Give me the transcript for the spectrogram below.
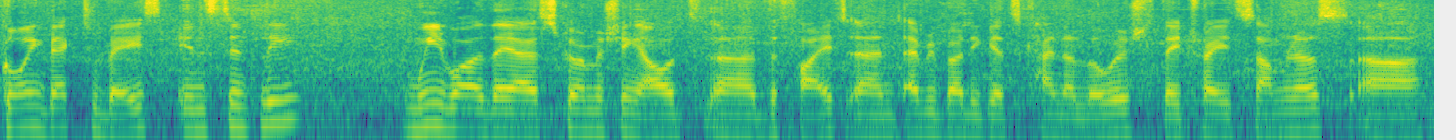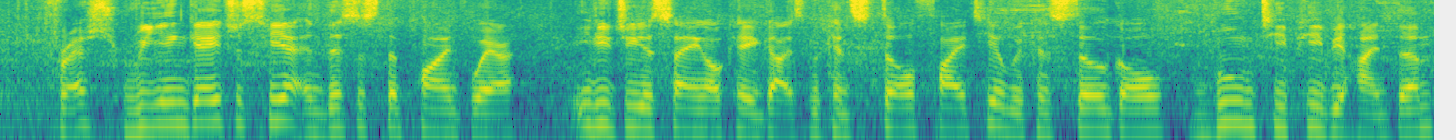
going back to base instantly. Meanwhile, they are skirmishing out uh, the fight, and everybody gets kind of lowish. They trade summoners. Uh, Fresh re-engages here, and this is the point where EDG is saying, okay, guys, we can still fight here. We can still go. Boom, TP behind them.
